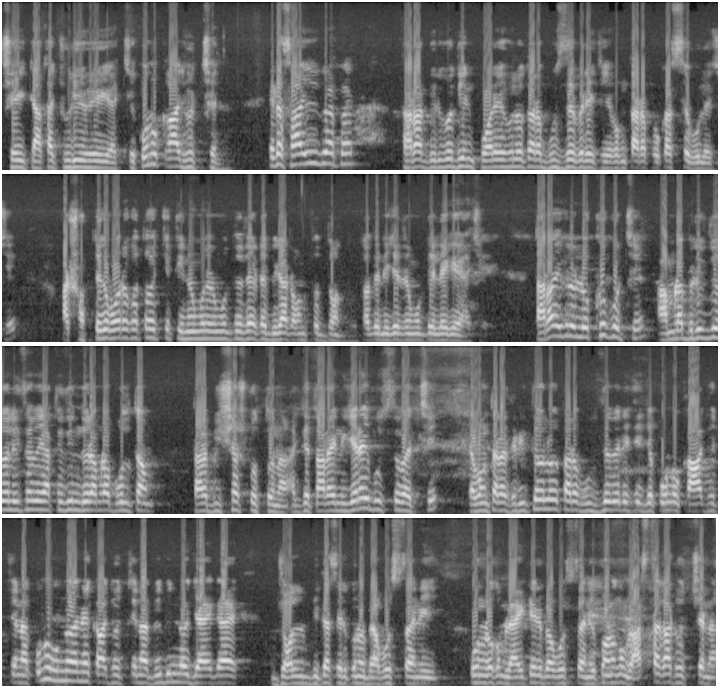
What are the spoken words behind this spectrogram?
সেই টাকা চুরি হয়ে যাচ্ছে, কোনো কাজ হচ্ছে না। এটা স্বাভাবিক ব্যাপার। তারা দীর্ঘদিন পরে হলেও তারা বুঝতে পেরেছে এবং তারা প্রকাশ্যে বলেছে। আর সব থেকে বড় কথা হচ্ছে, তৃণমূলের মধ্যে তো একটা বিরাট অন্তর্দ্বন্দ্ব, তাদের নিজেদের মধ্যে লেগে আছে। তারা এগুলো লক্ষ্য করছে। আমরা বিরোধী দল হিসাবে এতদিন ধরে আমরা বলতাম, তারা বিশ্বাস করতো না। আজকে তারা নিজেরাই বুঝতে পারছে এবং তারা দেরিতে হলেও তারা বুঝতে পেরেছে যে কোনো কাজ হচ্ছে না, কোনো উন্নয়নের কাজ হচ্ছে না। বিভিন্ন জায়গায় জল বিকাশের কোনো ব্যবস্থা নেই, কোনো রকম লাইটের ব্যবস্থা নেই, কোনো রকম রাস্তাঘাট হচ্ছে না।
